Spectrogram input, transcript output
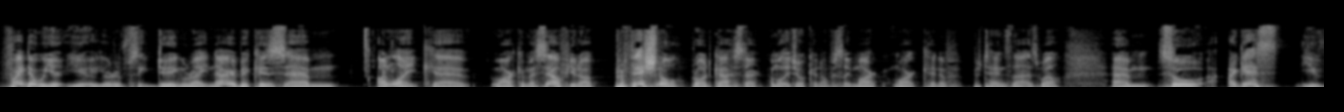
find out what you're, you're obviously doing right now because, um, unlike uh, Mark and myself, you're a professional broadcaster. I'm only joking, obviously. Mark, Mark kind of pretends that as well. Um, so I guess you've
